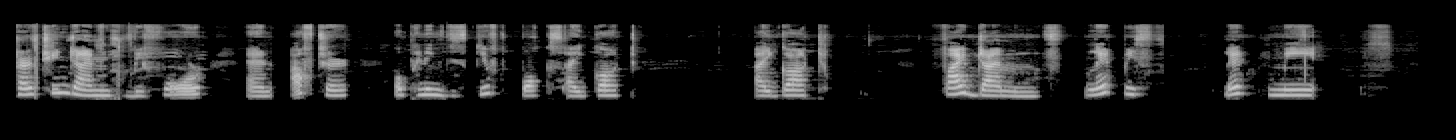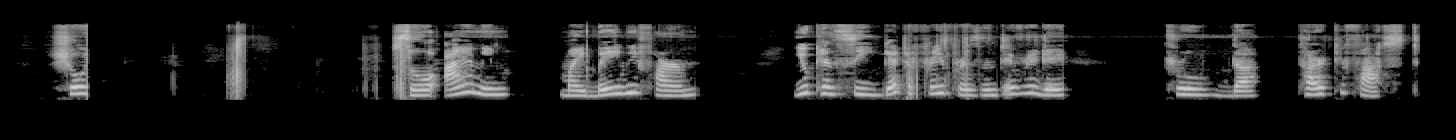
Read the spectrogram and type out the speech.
13 diamonds before and after opening this gift box I got I got 5 diamonds. Let me let me show you. So I am in my baby farm. You can see get a free present every day through the 31st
